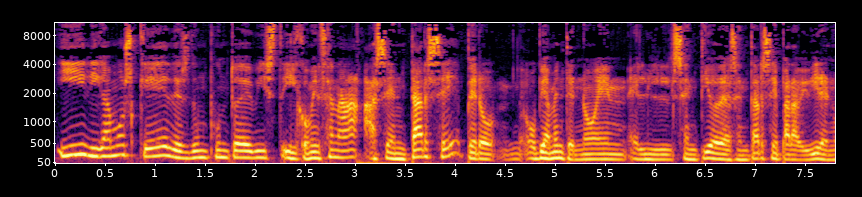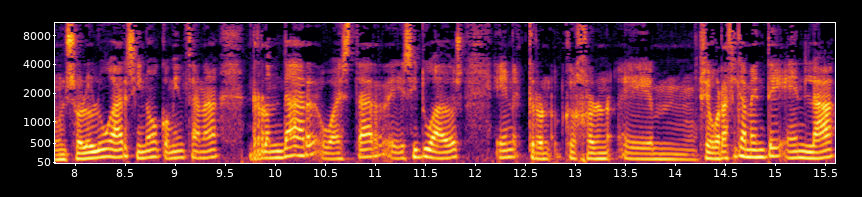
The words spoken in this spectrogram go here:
y digamos que desde un punto de vista y comienzan a asentarse, pero obviamente no en el sentido de asentarse para vivir en un solo lugar, sino comienzan a rondar o a estar eh, situados en eh, geográficamente en la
